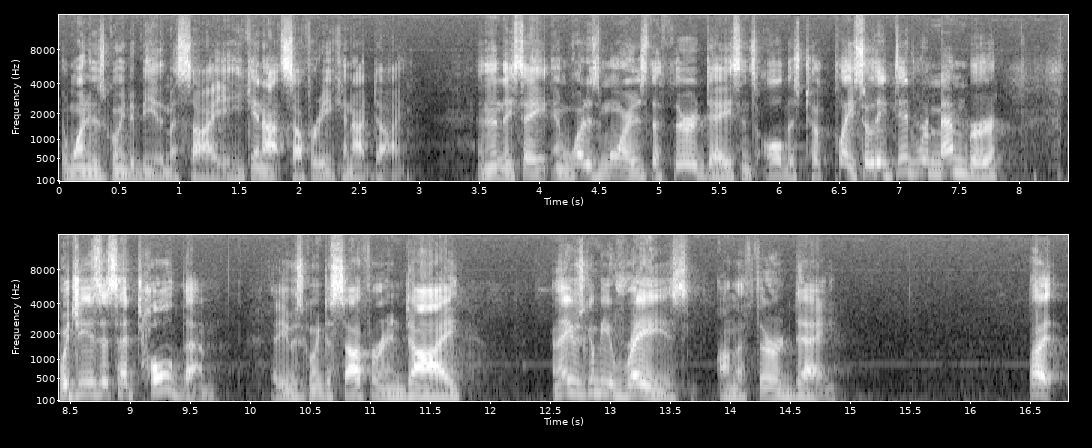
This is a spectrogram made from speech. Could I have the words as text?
the one who's going to be the Messiah. He cannot suffer, he cannot die. And then they say, and what is more is the third day since all this took place. So they did remember what Jesus had told them that he was going to suffer and die, and that he was going to be raised on the third day. But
